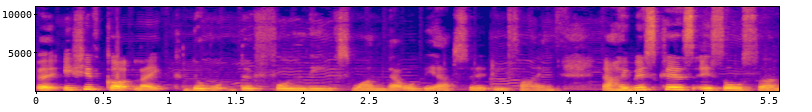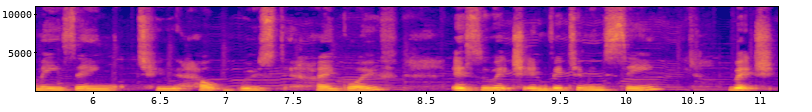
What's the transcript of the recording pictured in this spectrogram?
but if you've got like the, the full leaves one, that will be absolutely fine. Now hibiscus is also amazing to help boost hair growth. It's rich in vitamin C, which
